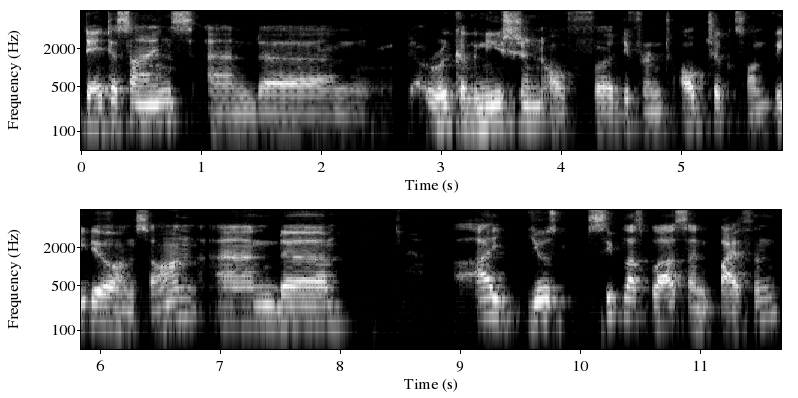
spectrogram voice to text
data science and um, recognition of uh, different objects on video and so on. And I used C++ and Python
